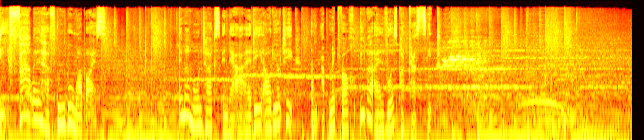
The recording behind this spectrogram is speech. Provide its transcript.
Die fabelhaften Boomer Boys. Immer montags in der ARD Audiothek und ab Mittwoch überall, wo es Podcasts gibt.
